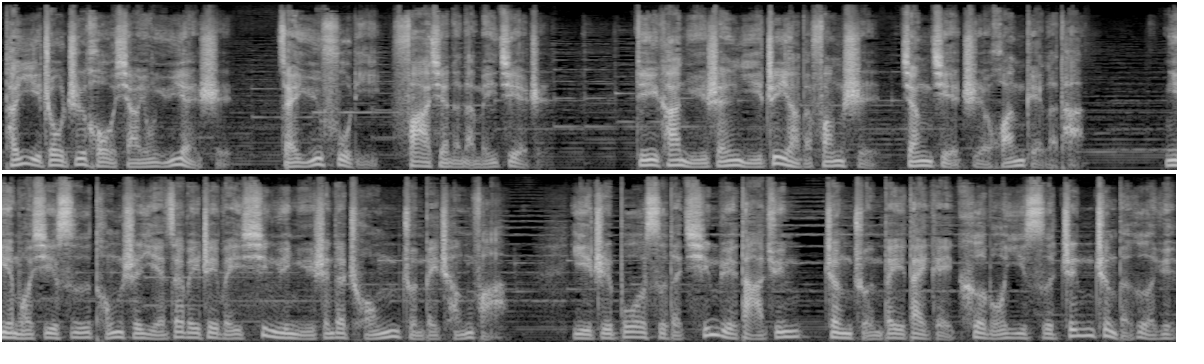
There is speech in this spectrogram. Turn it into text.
他一周之后享用鱼宴时，在鱼腹里发现了那枚戒指。迪卡女神以这样的方式将戒指还给了他。涅墨西斯同时也在为这位幸运女神的虫准备惩罚。一支波斯的侵略大军正准备带给克罗伊斯真正的厄运，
